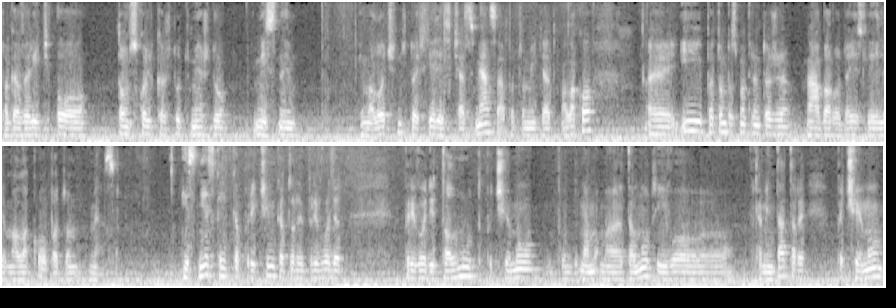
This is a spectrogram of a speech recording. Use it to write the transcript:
поговорить о том, сколько ждут между мясным и молочным. То есть ели сейчас мясо, а потом едят молоко. Э, и потом посмотрим тоже наоборот, да, если ели молоко, потом мясо. Есть несколько причин, которые приводят, приводит Талмуд, почему, Талмуд и его комментаторы, почему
